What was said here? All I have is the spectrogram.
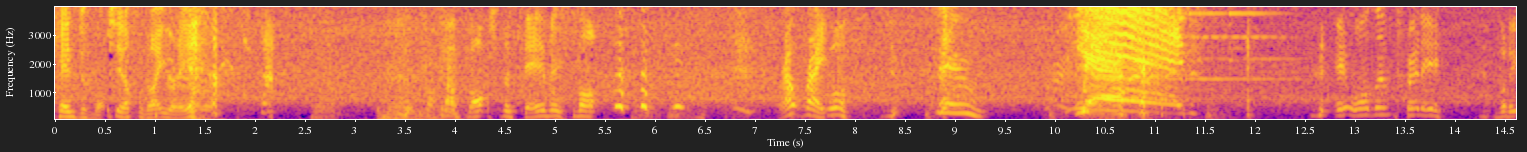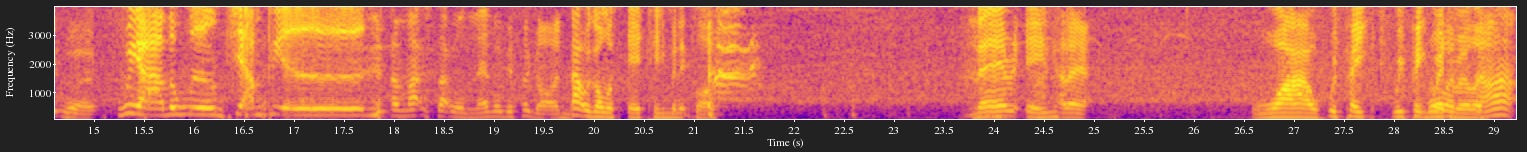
Ken's just watching. I forgot you were here. Proper botched the table spot. Route break. One, two. Yes! It wasn't pretty, but it worked. we are the world champion. A match that will never be forgotten. That was almost 18 minutes long. there it is. It. Wow, we've peaked. We've peaked way What too a early. start!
